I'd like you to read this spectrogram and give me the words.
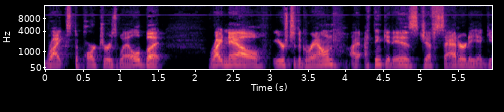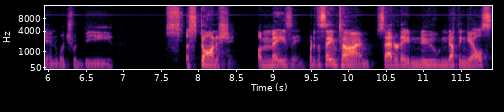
Reich's departure as well. But right now, ears to the ground, I, I think it is Jeff Saturday again, which would be astonishing, amazing. But at the same time, Saturday knew nothing else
